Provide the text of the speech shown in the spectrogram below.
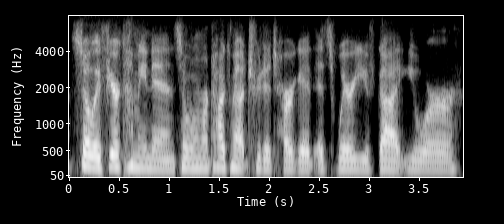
so if you're coming in, so when we're talking about true to target, it's where you've got your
